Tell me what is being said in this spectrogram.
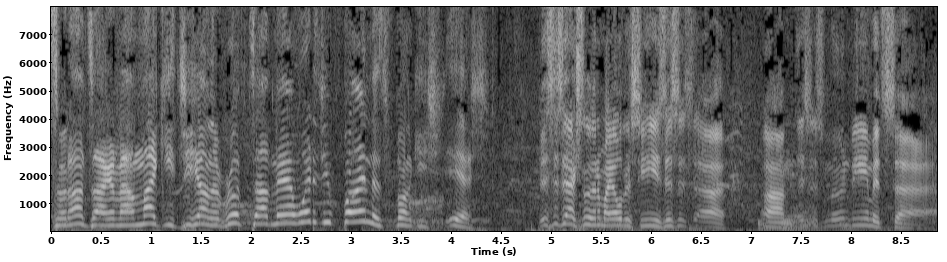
That's what I'm talking about. Mikey G on the rooftop, man. Where did you find this funky sh- ish? This is actually one of my older CDs. This is uh, um, this is Moonbeam. It's uh,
